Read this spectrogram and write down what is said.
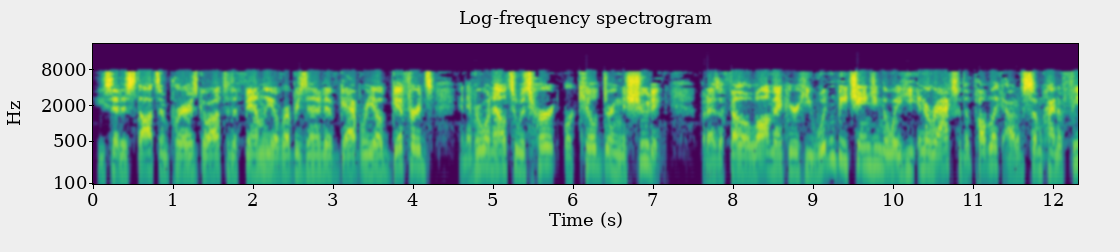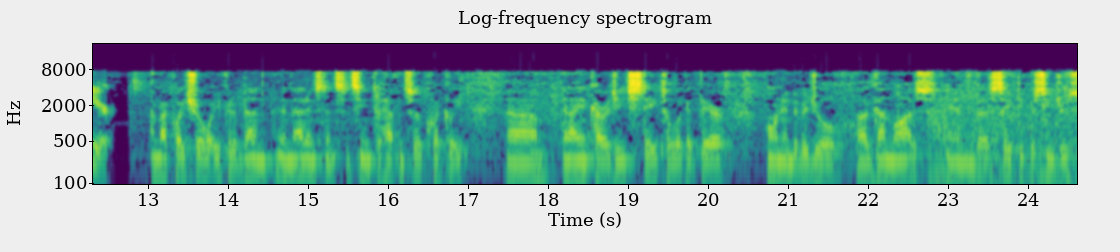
He said his thoughts and prayers go out to the family of Representative Gabrielle Giffords and everyone else who was hurt or killed during the shooting. But as a fellow lawmaker, he wouldn't be changing the way he interacts with the public out of some kind of fear. I'm not quite sure what you could have done in that instance. It seemed to happen so quickly. Um, and I encourage each state to look at their own individual uh, gun laws and uh, safety procedures.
